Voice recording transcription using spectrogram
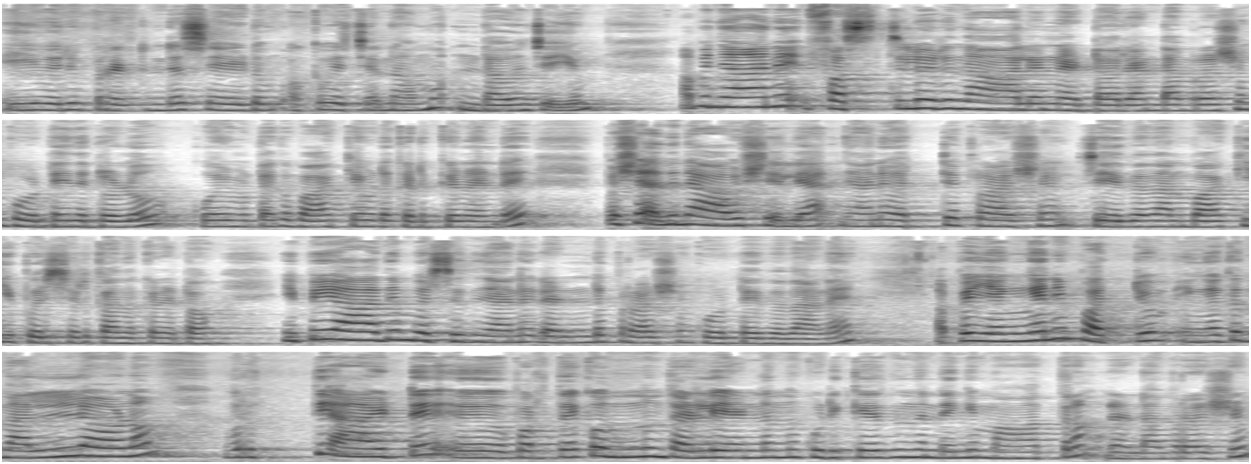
ഈ ഒരു ബ്രെഡിന്റെ സൈഡും ഒക്കെ വെച്ചിട്ടുണ്ടാകുമ്പോൾ ഉണ്ടാവും ചെയ്യും. അപ്പോൾ ഞാൻ ഫസ്റ്റിലൊരു നാലെണ്ണം കേട്ടോ രണ്ടാം പ്രാവശ്യം കോട്ട് ചെയ്തിട്ടുള്ളൂ. കോഴിമുട്ടൊക്കെ ബാക്കി അവിടെ കിടക്കുന്നുണ്ട്. പക്ഷേ അതിന്റെ ആവശ്യമില്ല. ഞാൻ ഒറ്റ പ്രാവശ്യം ചെയ്തതാണ്. ബാക്കി പൊരിച്ചെടുക്കാൻ നിൽക്കുന്നത് കേട്ടോ. ഇപ്പോൾ ഈ ആദ്യം പൊരിച്ചത് ഞാൻ രണ്ട് പ്രാവശ്യം കോട്ട് ചെയ്തതാണ്. അപ്പോൾ എങ്ങനെയും പറ്റും. നിങ്ങൾക്ക് നല്ലോണം വൃത്തിയായിട്ട് പുറത്തേക്കൊന്നും തള്ളി എണ്ണ ഒന്നും കുടിക്കരുതെന്നുണ്ടെങ്കിൽ മാത്രം രണ്ടാം പ്രാവശ്യം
